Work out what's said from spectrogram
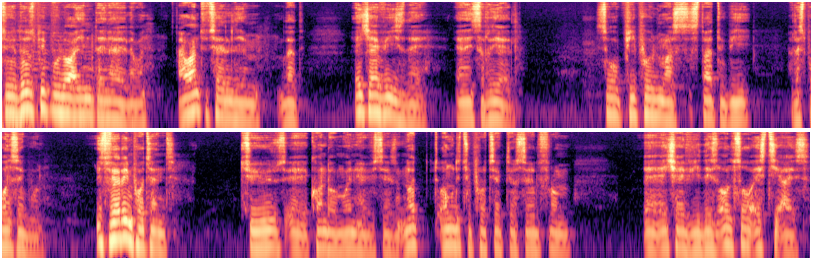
To those people who are in denial, I want to tell them that HIV is there and it's real. So people must start to be responsible. It's very important to use a condom when you have sex, not only to protect yourself from uh, HIV, there's also STIs.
